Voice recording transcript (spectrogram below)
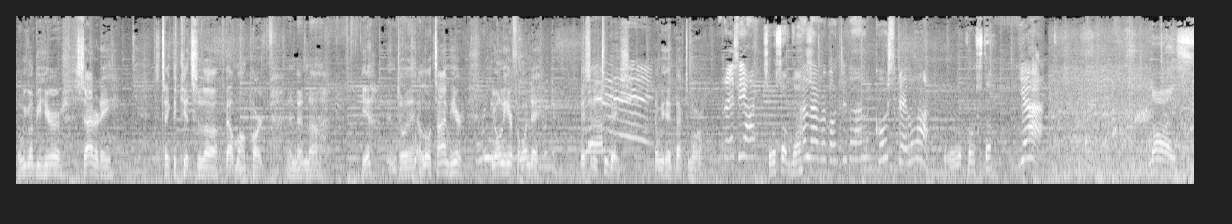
But we're gonna be here Saturday to take the kids to the Belmont Park, and then uh, yeah, enjoy a little time here. We're only here for one day, basically two days. Then we head back tomorrow. So what's up, guys? Hello, we're going to the roller coaster. Look. Roller coaster. Yeah. Nice.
